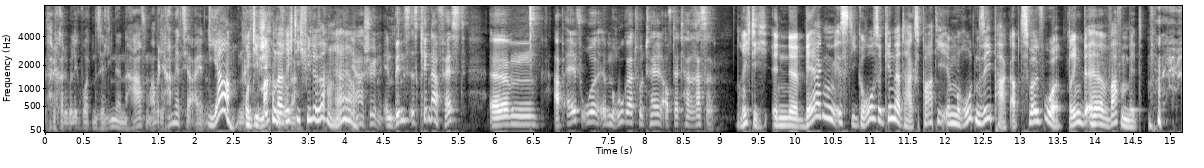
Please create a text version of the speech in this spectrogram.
habe ich gerade überlegt, wo hatten Selina einen Hafen, aber die haben jetzt ja einen. Ja, Einen und die machen da schicken richtig viele Sachen. Ja, ja. Ja, schön. In Binz ist Kinderfest. Ähm, ab 11 Uhr im Rugat Hotel auf der Terrasse. Richtig. In äh, Bergen ist die große Kindertagsparty im Roten Seepark ab 12 Uhr. Bringt äh, Waffen mit.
